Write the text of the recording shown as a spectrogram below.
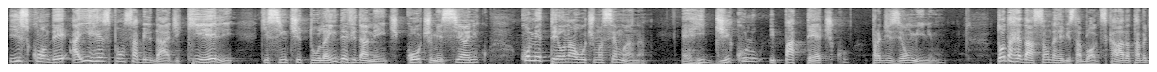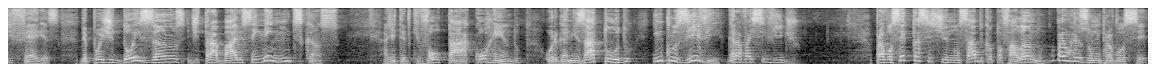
e esconder a irresponsabilidade que ele, que se intitula indevidamente coach messiânico, cometeu na última semana. É ridículo e patético para dizer o um mínimo. Toda a redação da revista Blog Escalada estava de férias, depois de dois anos de trabalho sem nenhum descanso. A gente teve que voltar correndo, organizar tudo, inclusive gravar esse vídeo. Para você que está assistindo não sabe o que eu estou falando, vai um resumo para você.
